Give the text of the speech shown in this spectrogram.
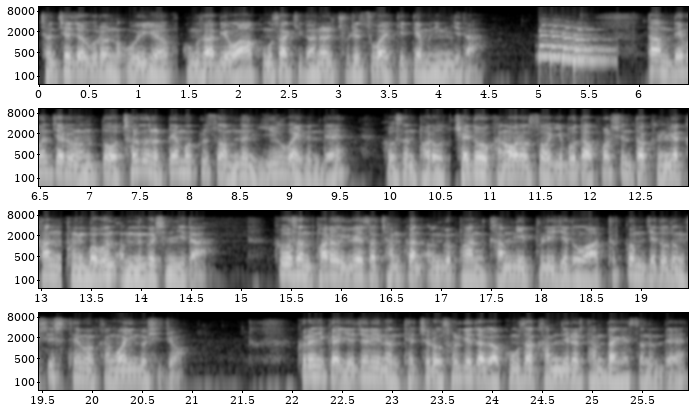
전체적으로는 오히려 공사비와 공사 기간을 줄일 수가 있기 때문입니다. 다음 네 번째로는 또 철근을 빼먹을 수 없는 이유가 있는데 그것은 바로 제도 강화로서 이보다 훨씬 더 강력한 방법은 없는 것입니다. 그것은 바로 위에서 잠깐 언급한 감리 분리제도와 특검제도 등 시스템의 강화인 것이죠. 그러니까 예전에는 대체로 설계자가 공사 감리를 담당했었는데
